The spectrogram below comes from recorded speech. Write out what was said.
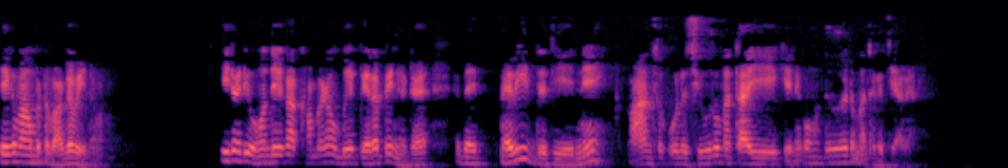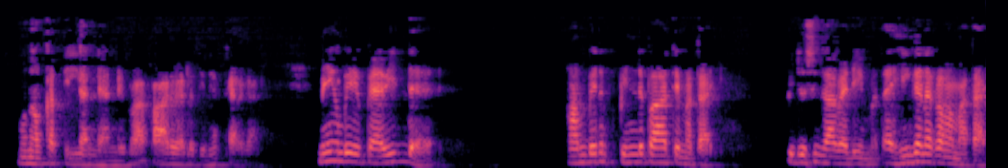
ඒක මම උඹට වග වෙනවා. ඊට වඩා හොඳ එකක් හම්බ වෙනවා ඔබේ පෙරපිනට. හැබැයි පැවිද්ද තියෙන්නේ පහන්සු කුල සිවුර මතයි කියන එක හොඳට මතක තියාගන්න. මොනවාක්වත් ඉල්ලන්න යන්න එපා. පාර වැටලා දිනක් අරගන්න. මේ ඔබේ පැවිද්ද හම්බෙන පින්ඳ පාතේ මතයි. පිටුසිඟා වැඩිම මතයි. හිඟනකම මතයි.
